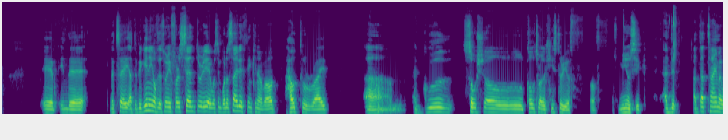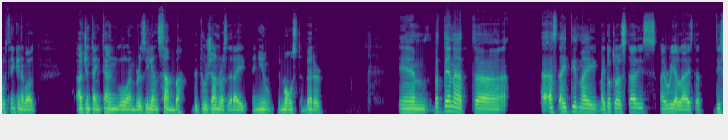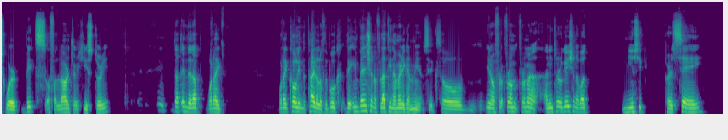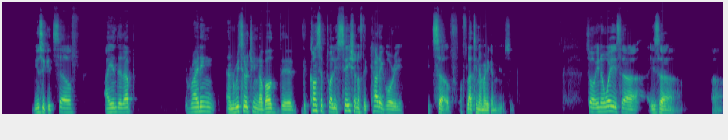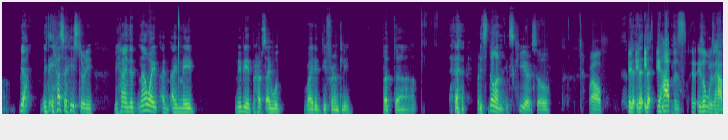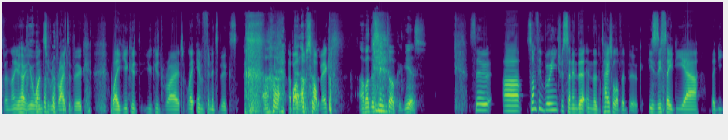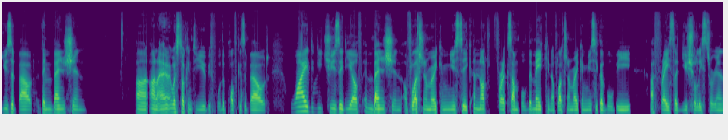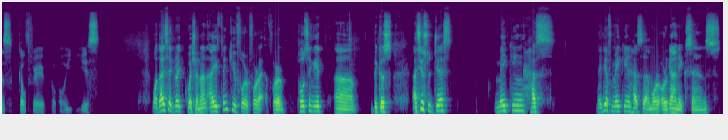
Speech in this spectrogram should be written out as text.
Uh, in the let's say at the beginning of the 21st century, I was in Buenos Aires thinking about how to write um, a good social cultural history of, of, of music at the at that time I was thinking about Argentine tango and Brazilian samba, the two genres that I, I knew the most and better. Um, but then at uh, as I did my, my doctoral studies, I realized that these were bits of a larger history that ended up what I what I call in the title of the book the invention of Latin American music. So you know, fr- from from a, an interrogation about music per se music itself, I ended up writing and researching about the, the conceptualization of the category itself of Latin American music. So in a way, it's a is a uh, yeah, it, it, has a history behind it. Now I, I, I may maybe perhaps I would write it differently, but uh, but it's done. It's here. So well, it, it, it, it, happens. It's always happened. You you want to rewrite a book, like you could you could write like infinite books uh-huh. about one topic. About the same topic, yes. So uh, something very interesting in the in the title of the book is this idea that you use about the invention. Uh, and I was talking to you before the podcast about why did you choose the idea of invention of Latin American music and not, for example, the making of Latin American music that will be a phrase that usually historians go through or use? Well, that's a great question, and I thank you for for for posing it uh, because, as you suggest, making has the idea of making has a more organic sense,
